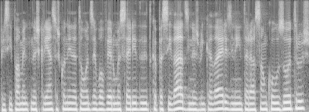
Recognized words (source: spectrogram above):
Principalmente nas crianças, quando ainda estão a desenvolver uma série de, de capacidades e nas brincadeiras e na interação com os outros,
